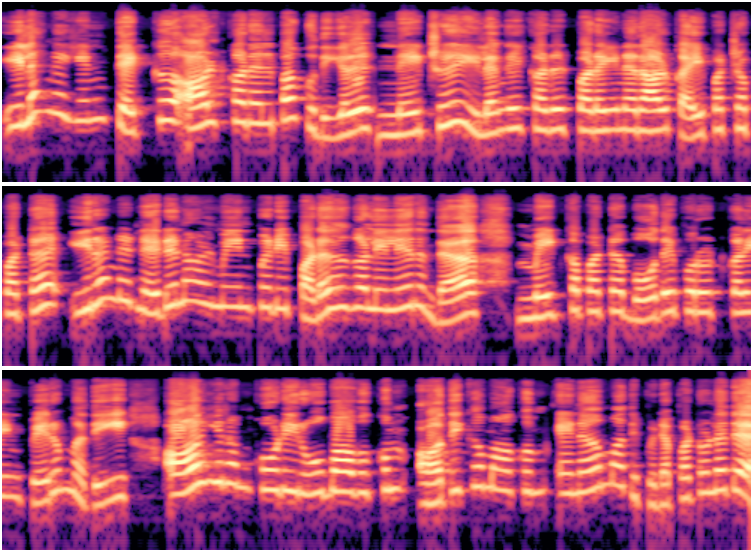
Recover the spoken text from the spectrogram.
இலங்கையின் தெற்கு ஆழ்கடல் பகுதியில் நேற்று இலங்கை கடற்படையினரால் கைப்பற்றப்பட்ட இரண்டு நெடுநாள் மீன்பிடி படகுகளிலிருந்து மீட்கப்பட்ட போதைப் பொருட்களின் பெறுமதி ஆயிரம் கோடி ரூபாவுக்கும் அதிகமாகும் என மதிப்பிடப்பட்டுள்ளது.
